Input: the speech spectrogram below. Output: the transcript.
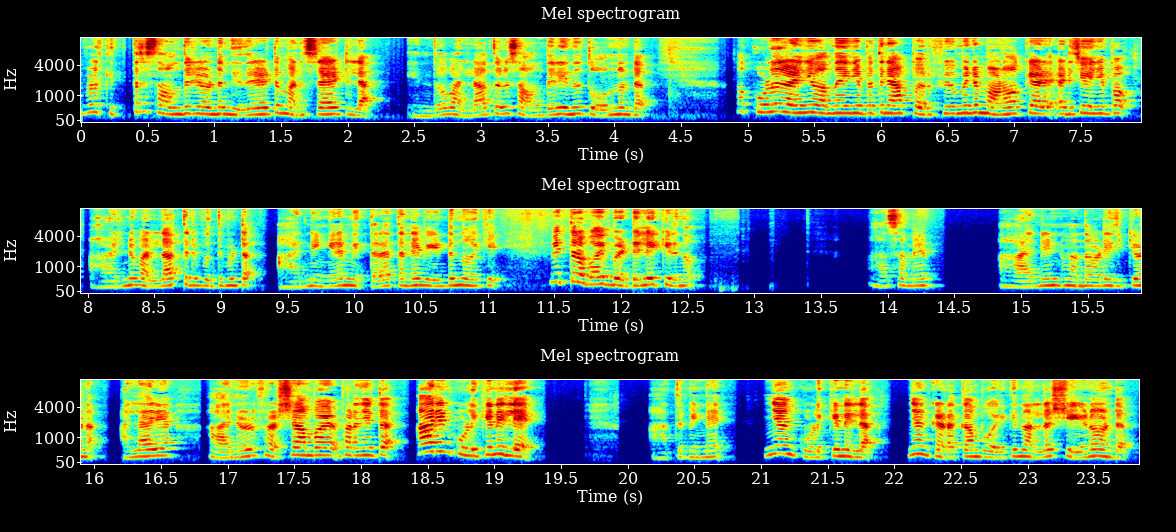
ഇവൾക്ക് ഇത്ര സൗന്ദര്യമുണ്ടെന്ന് ഇതുവരായിട്ട് മനസ്സിലായിട്ടില്ല. എന്തോ വല്ലാത്തൊരു സൗന്ദര്യം എന്ന് തോന്നുന്നുണ്ട്. ആ കുളു കഴിഞ്ഞ് വന്നു കഴിഞ്ഞപ്പത്തിന് ആ പെർഫ്യൂമിന്റെ മണമൊക്കെ അടി- അടിച്ചു കഴിഞ്ഞപ്പോൾ ആരിന് വല്ലാത്തൊരു ബുദ്ധിമുട്ട്. ആരിന് ഇങ്ങനെ മിത്രയെ തന്നെ വീണ്ടും നോക്കി. മിത്ര പോയി ബെഡിലേക്ക് ഇരുന്നു ആ സമയം ആര്യൻ വന്നവിടെ ഇരിക്കുകയാണ് അല്ലാര്യ ആര്യനോട് ഫ്രഷ് ആകുമ്പോൾ പറഞ്ഞിട്ട് ആരും കുളിക്കണില്ലേ? അത് പിന്നെ ഞാൻ കുളിക്കണില്ല. ഞാൻ കിടക്കാൻ പോയി. എനിക്ക് നല്ല ക്ഷീണമുണ്ട്.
